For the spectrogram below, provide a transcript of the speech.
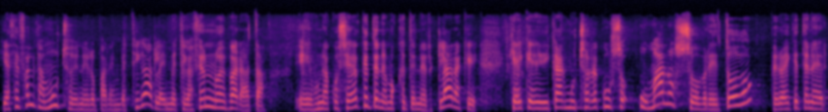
y hace falta mucho dinero para investigar. La investigación no es barata, es una cuestión que tenemos que tener clara, que, que hay que dedicar muchos recursos humanos sobre todo, pero hay que tener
